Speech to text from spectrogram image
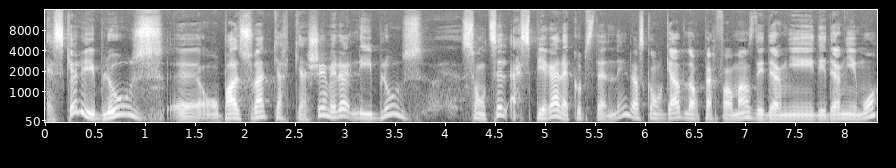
Est-ce que les Blues, euh, on parle souvent de cartes cachées, mais là, les Blues sont-ils aspirés à la Coupe Stanley lorsqu'on regarde leur performance des derniers, des derniers mois?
